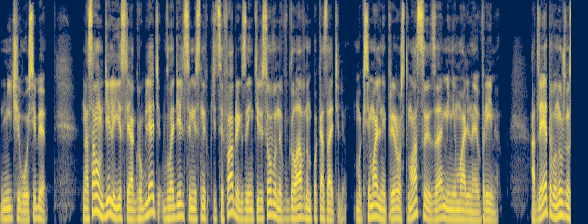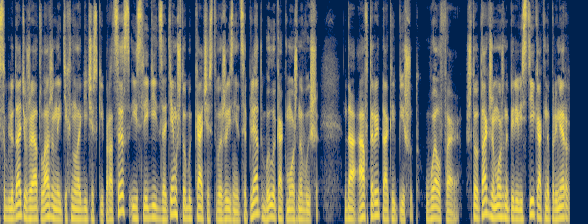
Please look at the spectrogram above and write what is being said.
ничего себе. На самом деле, если огрублять, владельцы мясных птицефабрик заинтересованы в главном показателе — максимальный прирост массы за минимальное время. А для этого нужно соблюдать уже отлаженный технологический процесс и следить за тем, чтобы качество жизни цыплят было как можно выше — да, авторы так и пишут. Welfare, что также можно перевести как, например,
